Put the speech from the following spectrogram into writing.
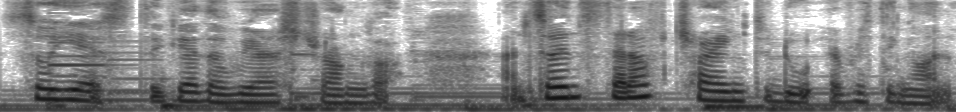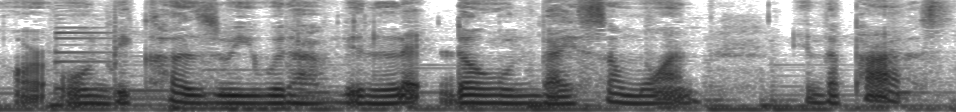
So, yes, together we are stronger. And so instead of trying to do everything on our own because we would have been let down by someone in the past,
